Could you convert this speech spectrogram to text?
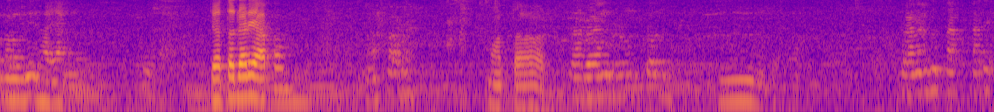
kalau ini sayang? Jatuh dari apa? Motor. Motor. Larangan beruntun. Hmm. Celana itu tak tarik.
